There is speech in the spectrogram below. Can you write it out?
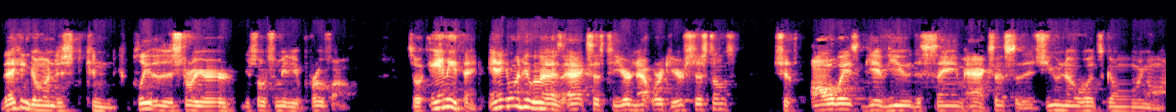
They can go and just can completely destroy your your social media profile. So anything, anyone who has access to your network, your systems, should always give you the same access so that you know what's going on.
